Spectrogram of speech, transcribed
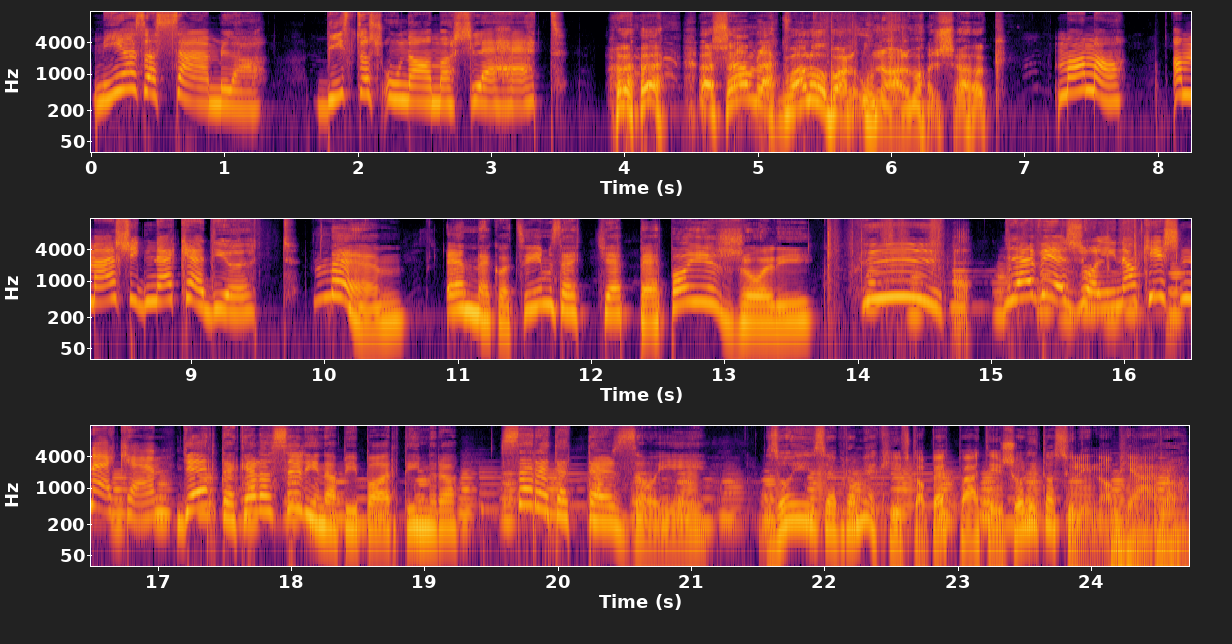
Mi az a számla? Biztos unalmas lehet. a számlák valóban unalmasak. Mama, a másik neked jött. Nem, ennek a címzetje Pepa és Zsoli. Hű, levél Zsolinak és nekem. Gyertek el a szülinapi partimra. Szeretettel Zoé. Zoé zebra meghívta Peppát és Zsolit a szülinapjára.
